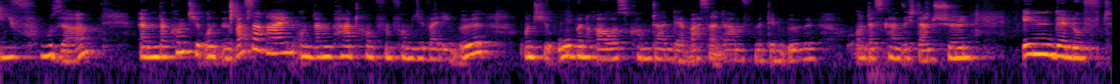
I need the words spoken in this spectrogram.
Diffuser. Ähm, da kommt hier unten Wasser rein und dann ein paar Tropfen vom jeweiligen Öl. Und hier oben raus kommt dann der Wasserdampf mit dem Öl. Und das kann sich dann schön in der Luft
